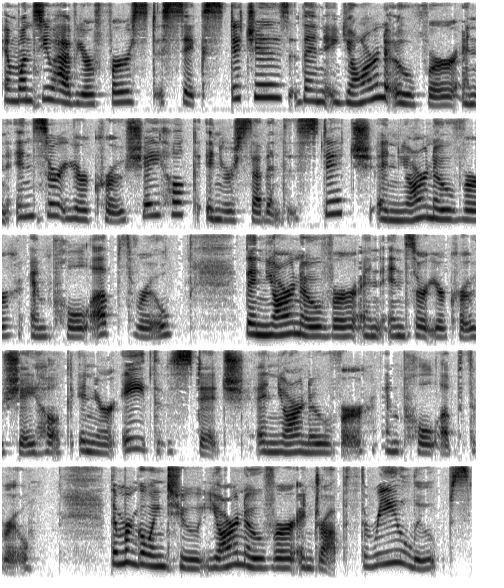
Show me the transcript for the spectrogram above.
and once you have your first six stitches, then yarn over and insert your crochet hook in your seventh stitch and yarn over and pull up through. Then yarn over and insert your crochet hook in your eighth stitch and yarn over and pull up through. Then we're going to yarn over and drop three loops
